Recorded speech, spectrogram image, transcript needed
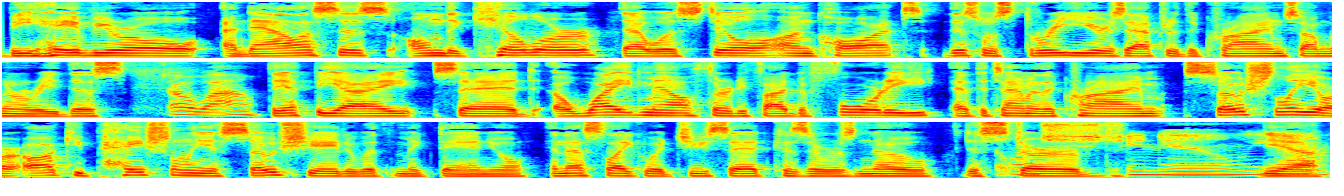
behavioral analysis on the killer that was still uncaught. This was three years after the crime. So I'm going to read this. Oh wow. The FBI said a white male, 35 to 40, at the time of the crime, socially or occupationally associated with McDaniel. And that's like what you said, because there was no disturbed. She knew. Yeah. Yeah.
